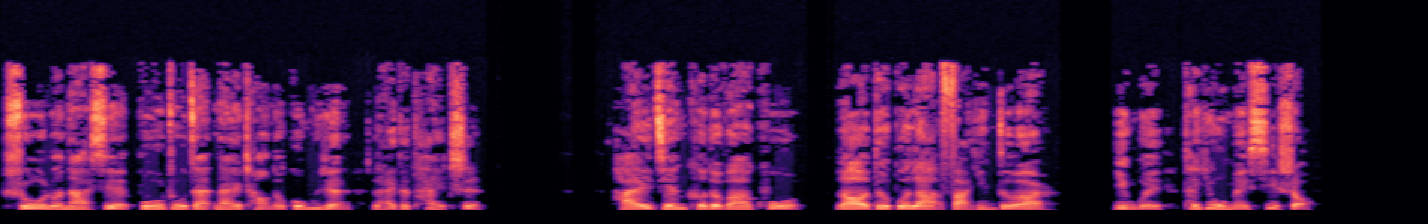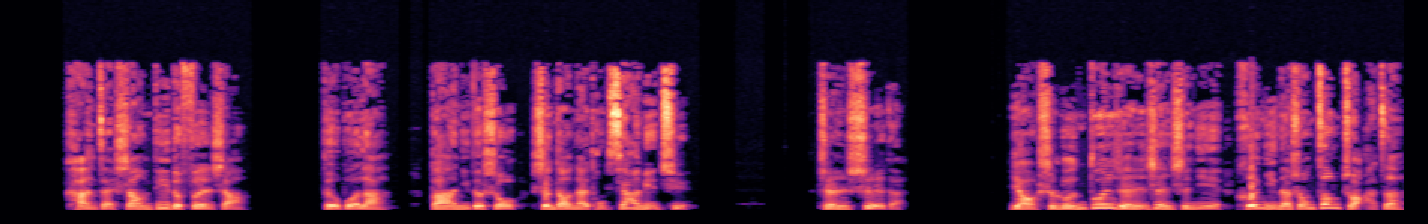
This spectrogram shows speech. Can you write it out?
数落那些不住在奶厂的工人来得太迟，还尖刻地挖苦。老德伯拉法因德尔，因为他又没洗手。看在上帝的份上，德伯拉，把你的手伸到奶桶下面去。真是的，要是伦敦人认识你和你那双脏爪子，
